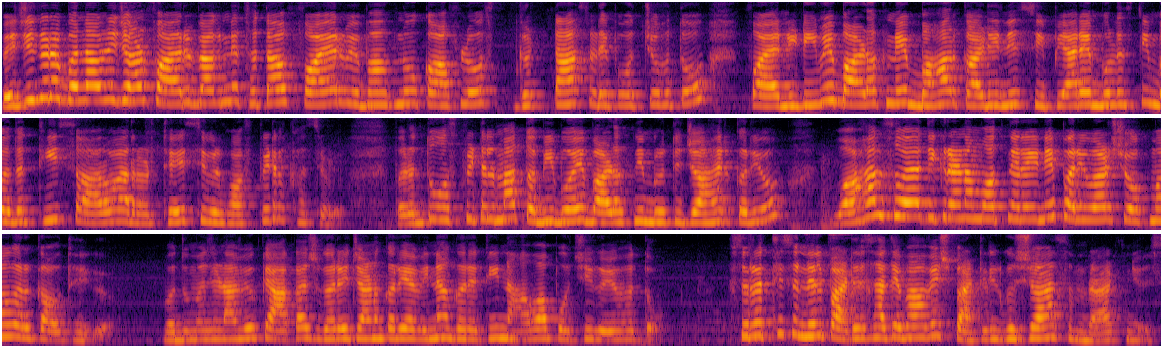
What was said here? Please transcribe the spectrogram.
બીજી તરફ બનાવની જાણ ફાયર વિભાગને થતાં ફાયર વિભાગનો કાફલો ઘટના સ્થળે પહોંચ્યો હતો. ફાયરની ટીમે બાળકને બહાર કાઢીને સીપીઆર એમ્બ્યુલન્સની મદદથી સારવાર અર્થે સિવિલ હોસ્પિટલ ખસેડ્યો. પરંતુ હોસ્પિટલમાં તબીબોએ બાળકની મૃત્યુ જાહેર કર્યો. વાહલ સોયા દીકરાના મોતને લઈને પરિવાર શોકમાં ગરકાવ થઈ ગયો. વધુમાં જણાવ્યું કે આકાશ ઘરે જાણ કર્યા વિના ઘરેથી નાહવા પહોંચી ગયો હતો. સુરતથી સુનિલ પાટીલ સાથે ભાવેશ પાટીલ ગુજરાત સમ્રાટ ન્યૂઝ.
